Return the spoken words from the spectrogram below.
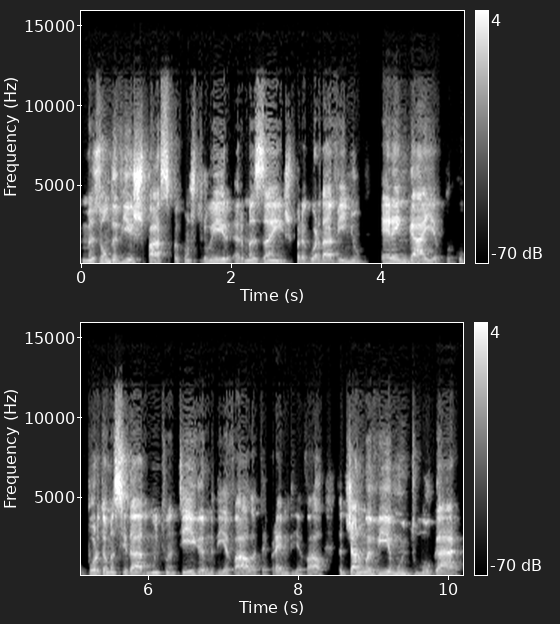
mas onde havia espaço para construir armazéns para guardar vinho era em Gaia, porque o Porto é uma cidade muito antiga, medieval, até pré-medieval, portanto já não havia muito lugar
